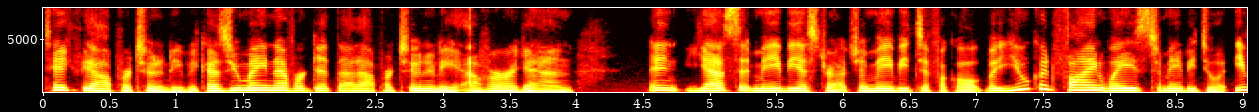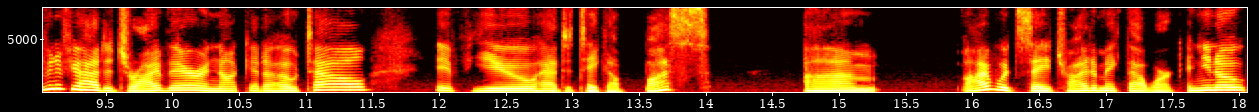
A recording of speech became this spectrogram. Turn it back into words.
take the opportunity because you may never get that opportunity ever again and yes, it may be a stretch, it may be difficult, but you could find ways to maybe do it. Even if you had to drive there and not get a hotel, if you had to take a bus, um, I would say try to make that work. And you know,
